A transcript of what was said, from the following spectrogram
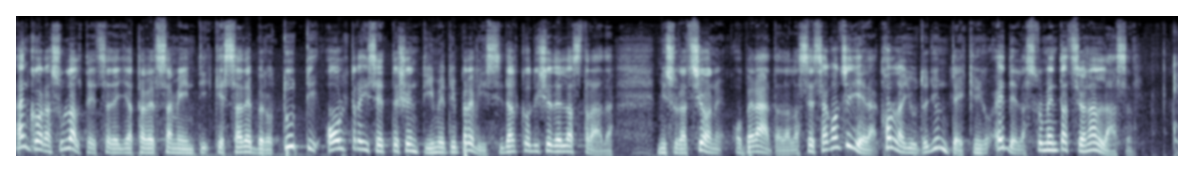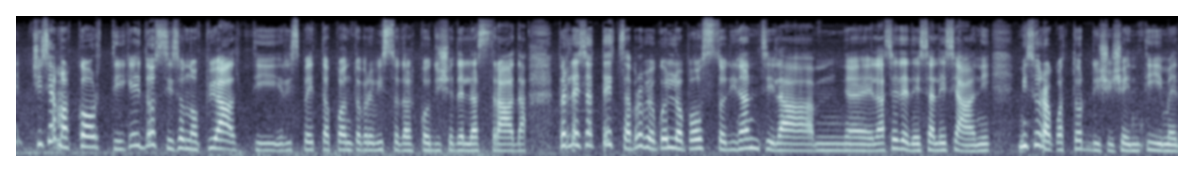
Ancora sull'altezza degli attraversamenti che sarebbero tutti oltre i 7 cm previsti dal codice della strada. Misurazione operata dalla stessa consigliera con l'aiuto di un tecnico e della strumentazione al laser. Ci siamo accorti che i dossi sono più alti rispetto a quanto previsto dal codice della strada. Per l'esattezza proprio quello posto dinanzi la, mm, eh, sede dei Salesiani misura 14 cm,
